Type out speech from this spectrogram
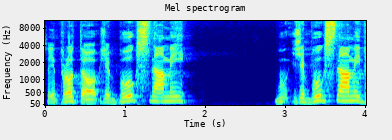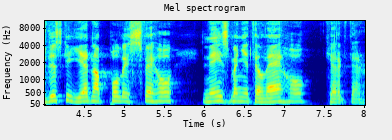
To je proto, že Bůh s námi, že Bůh s námi vždycky jedná podle svého neizmenitelného charakteru.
